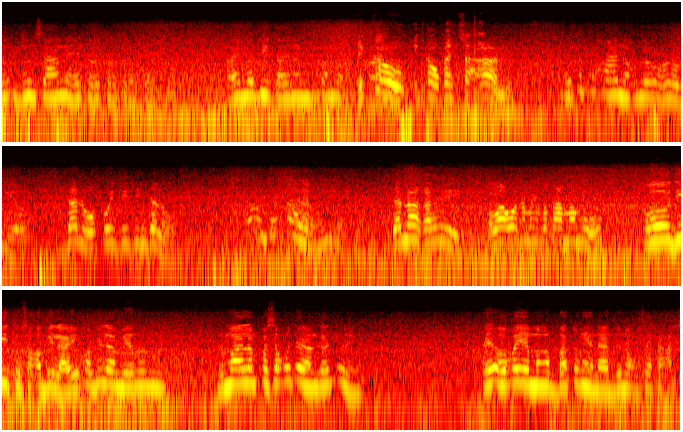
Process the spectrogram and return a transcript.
Dun, dun sana eh. Ito, ito, ito, ito. Ay, mabit tayo ng ano. Ikaw, ikaw kahit saan. Ito po anak, Lorogyo. Dyan o, pwede din dyan o. Oo, oh, dyan tayo. Dyan na kasi. Kawawa naman yung kasama mo. oh. Oo, dito sa kabila. Yung kabila, meron... Lumalampas ako dyan hanggang doon eh. Ay, okay, ang mga batong yan, nandun ako sa taas.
